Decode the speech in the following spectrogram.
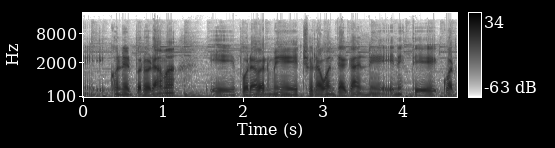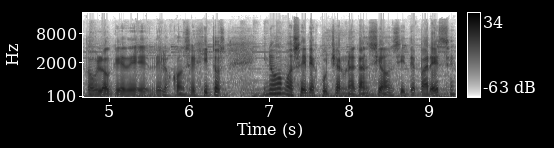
eh, con el programa. eh, por haberme hecho el aguante acá en, eh, en este cuarto bloque de, de los consejitos. Y nos vamos a ir a escuchar una canción, si te parece.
